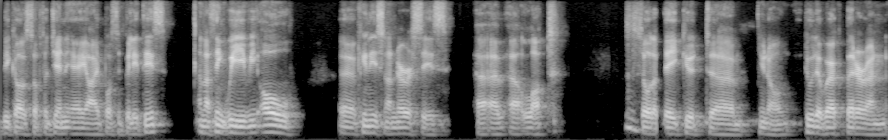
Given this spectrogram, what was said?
because of the Gen AI possibilities. And I think we we owe uh, clinicians and nurses uh, a, a, lot, mm. so that they could um, you know do their work better and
